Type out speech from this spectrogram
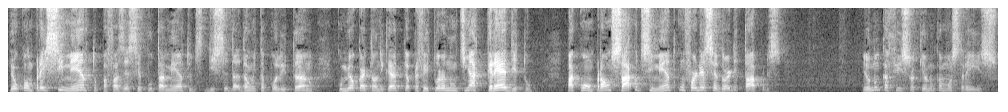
eu comprei cimento para fazer sepultamento de, de, cidadão itapolitano com meu cartão de crédito, porque a prefeitura não tinha crédito para comprar um saco de cimento com um fornecedor de Itápolis. Eu nunca fiz isso aqui, eu nunca mostrei isso.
